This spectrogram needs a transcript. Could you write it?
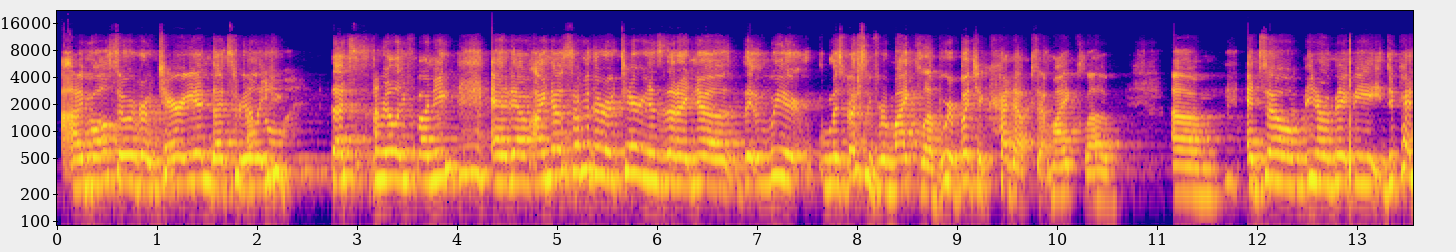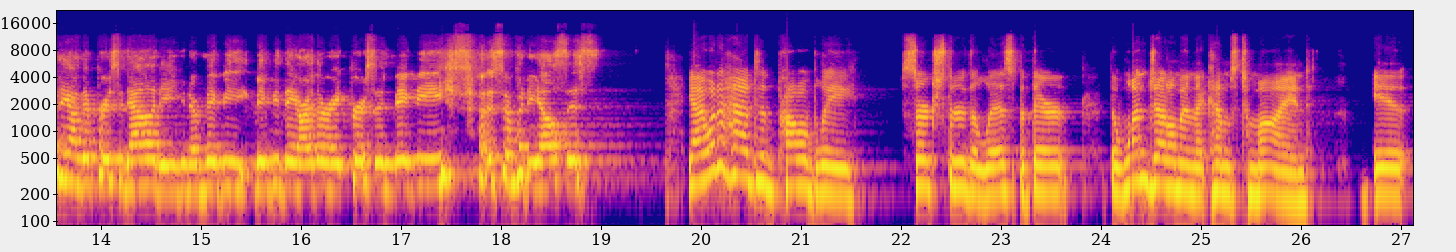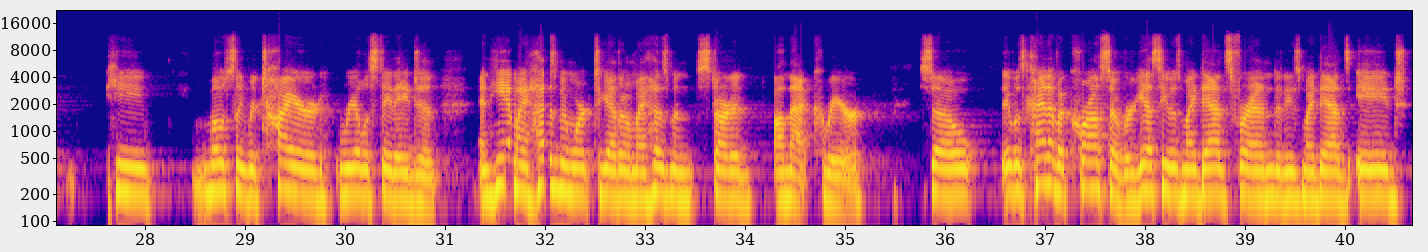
I'm also a Rotarian. That's really. Oh. That's really funny, and um, I know some of the Rotarians that I know that we're, especially for my club, we're a bunch of cut ups at my club, um, and so you know maybe depending on their personality, you know maybe maybe they are the right person, maybe somebody else is. Yeah, I would have had to probably search through the list, but there the one gentleman that comes to mind it he mostly retired real estate agent and he and my husband worked together when my husband started on that career. So it was kind of a crossover. Yes he was my dad's friend and he's my dad's age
